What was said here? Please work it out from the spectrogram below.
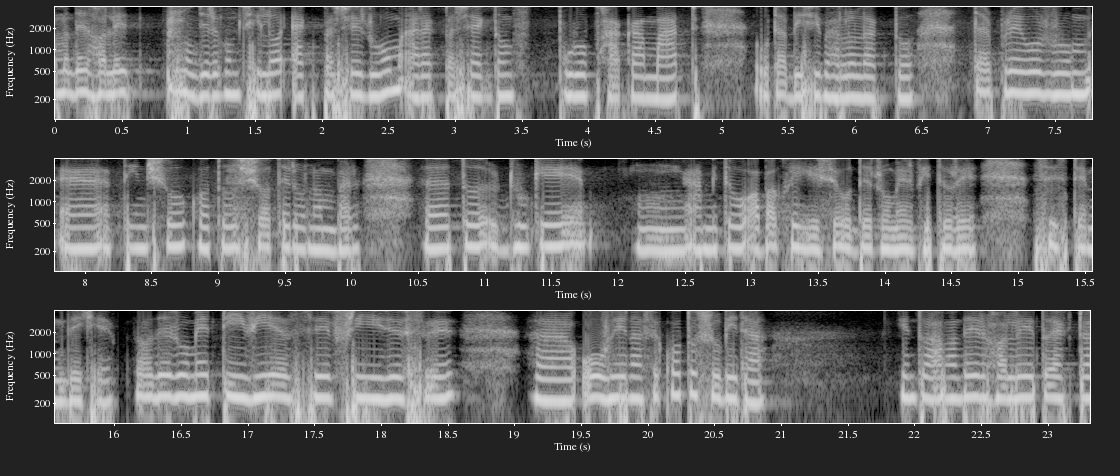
আমাদের হলে যেরকম ছিল এক পাশে রুম আর এক পাশে একদম পুরো ফাঁকা মাঠ, ওটা বেশি ভালো লাগতো। তারপরে ওর রুম তিনশো কত? সতেরো নম্বর তো ঢুকে আমি তো অবাক হয়ে গেছি ওদের রুমের ভিতরে সিস্টেম দেখে। ওদের রুমে টিভি আছে ফ্রিজ আছে ওভেন আছে, কত সুবিধা। কিন্তু আমাদের হলে তো একটা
